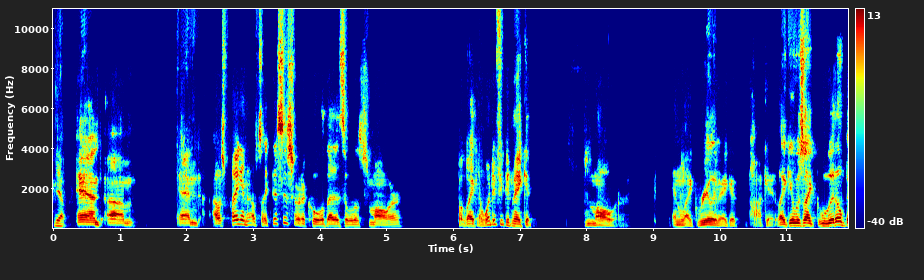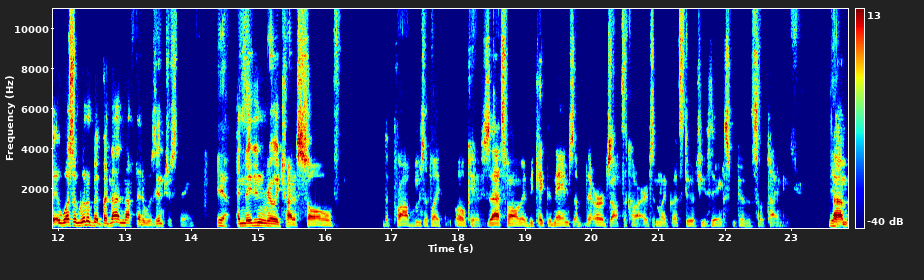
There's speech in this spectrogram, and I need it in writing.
Yeah, and um, and I was playing and I was like, this is sort of cool that it's a little smaller, but like, I wonder if you could make it smaller and like really make it pocket. Like it was like a little bit, it was a little bit, but not enough that it was interesting. Yeah. And they didn't really try to solve the problems of like, okay, if it's that small, maybe take the names of the herbs off the cards and like let's do a few things because it's so tiny. Yeah. Um,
